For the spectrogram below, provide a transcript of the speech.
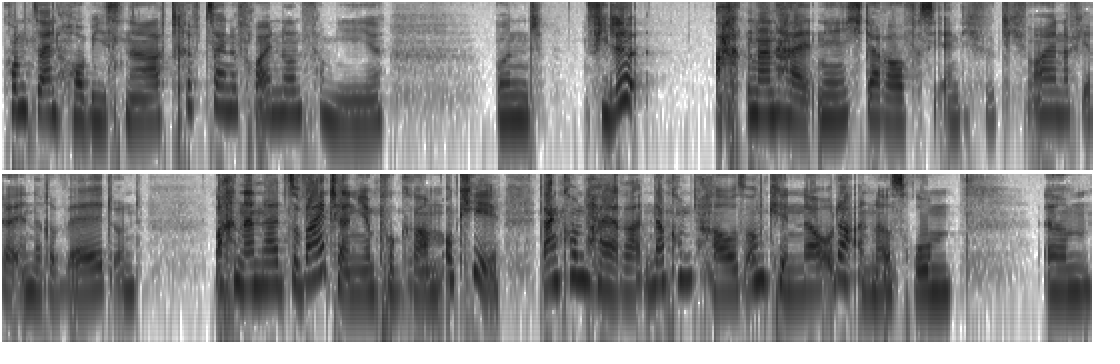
kommt seinen Hobbys nach, trifft seine Freunde und Familie. Und viele achten dann halt nicht darauf, was sie eigentlich wirklich wollen, auf ihre innere Welt und machen dann halt so weiter in ihrem Programm. Okay, dann kommt heiraten, dann kommt Haus und Kinder oder andersrum. Ähm,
